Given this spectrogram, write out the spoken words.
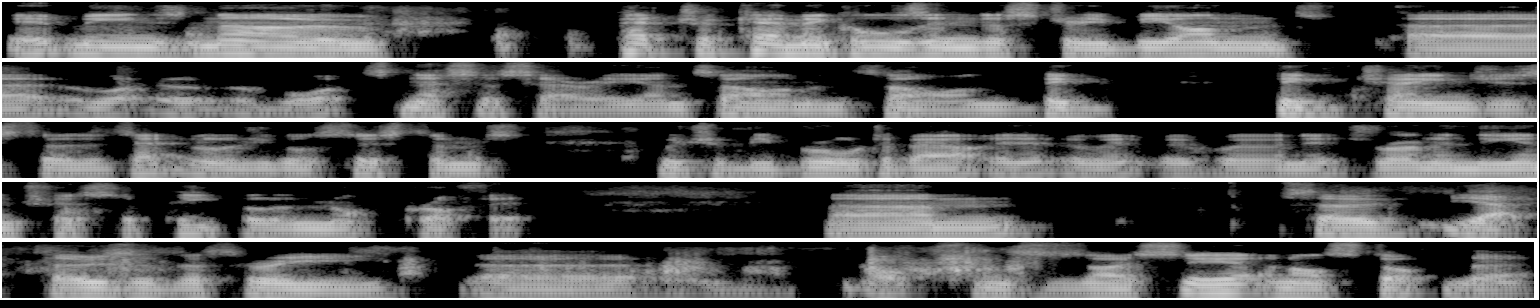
It means no petrochemicals industry beyond uh, what's necessary and so on and so on. Big big changes to the technological systems which would be brought about when it's run in the interests of people and not profit. Um, so yeah, those are the three uh, options as I see it, and I'll stop there.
